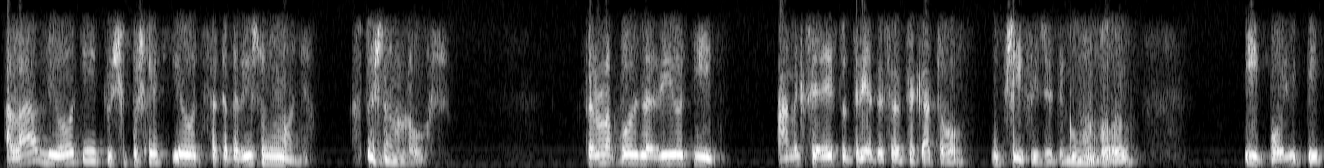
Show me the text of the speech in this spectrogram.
αλλά διότι τους υποσχέθηκε ότι θα καταργήσουν μνημόνια. Αυτός ήταν ο λόγος. Θέλω να πω δηλαδή ότι αν εξαιρέσεις το 3-4% που ψήφιζε την Κουμουνδόρου οι υπόλοιποι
